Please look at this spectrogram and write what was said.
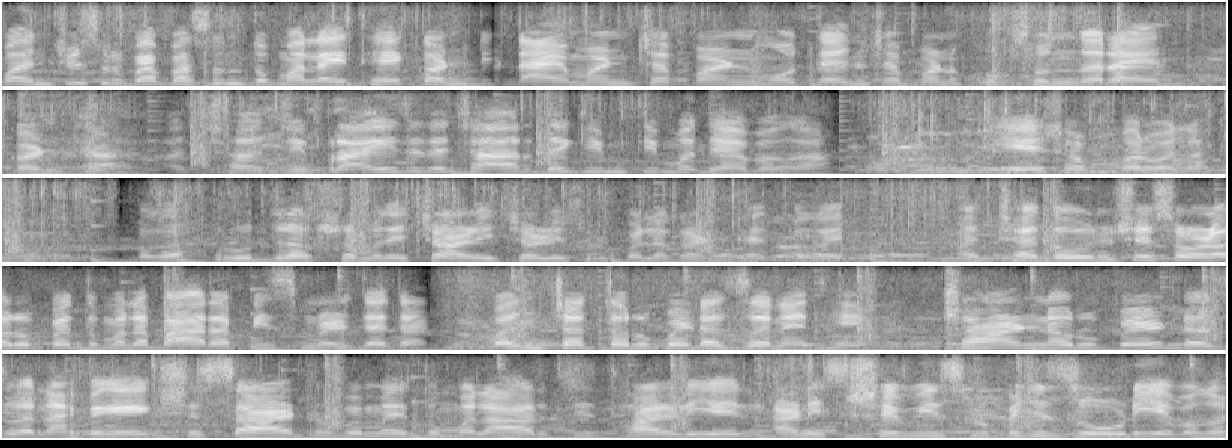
पंचवीस रुपयापासून तुम्हाला इथे कंठी डायमंडच्या पण मोत्यांच्या पण खूप सुंदर आहेत कंठ्या. अच्छा जी प्राईज आहे त्याच्या अर्ध्या किमतीमध्ये आहे बघा. हे शंभरवाला. बघा रुद्राक्षामध्ये चाळीस चाळीस रुपयाला कंठ्या आहेत बघा. अच्छा दोनशे सोळा रुपये तुम्हाला बारा पीस मिळतात पंच्याहत्तर रुपये डझन आहेत हे. शहाण्णव रुपये डझन आहे. बघा एकशे साठ रुपयेमध्ये तुम्हाला आरती थाळी येईल. आणि एकशे वीस रुपयाची जोडी आहे बघा.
